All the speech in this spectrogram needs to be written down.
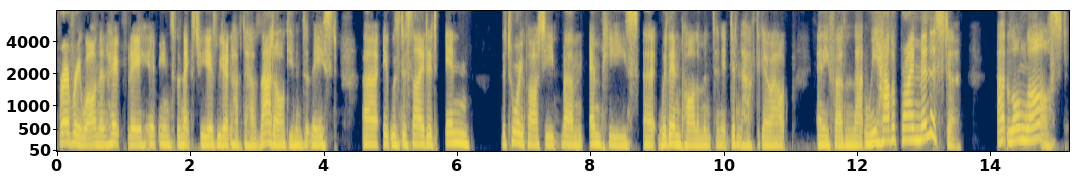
for everyone, and hopefully it means for the next two years we don't have to have that argument at least, uh, it was decided in the Tory party um, MPs uh, within Parliament, and it didn't have to go out any further than that. And we have a prime minister at long last.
